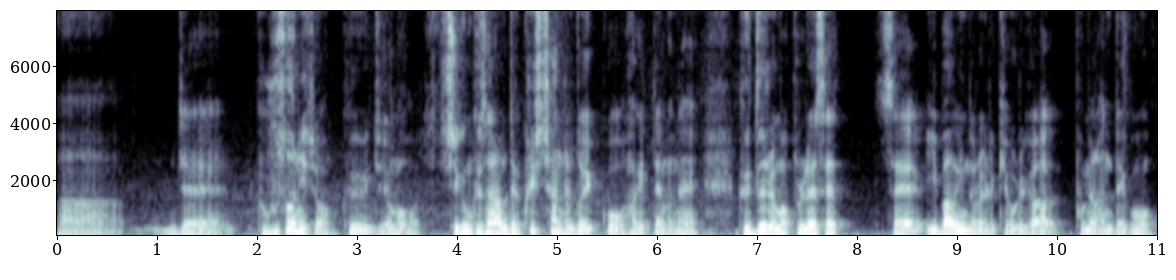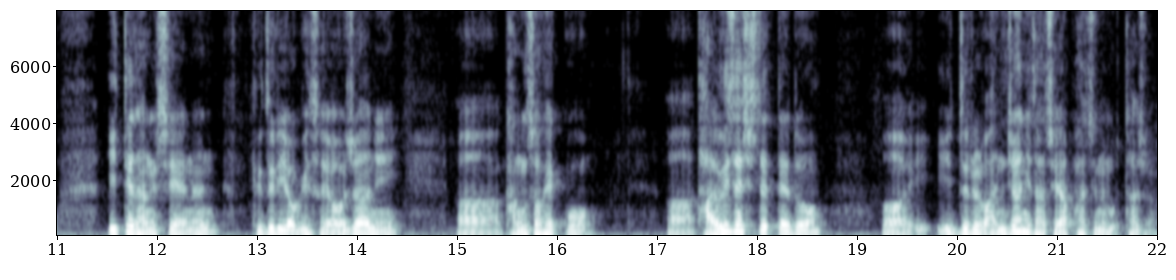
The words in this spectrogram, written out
아 이제 그 후손이죠. 그 이제 뭐 지금 그 사람들은 크리스찬들도 있고 하기 때문에 그들을 뭐 블레셋 이방인으로 이렇게 우리가 보면 안 되고 이때 당시에는 그들이 여기서 여전히 어, 강성했고 어, 다윗의 시대 때도 어, 이들을 완전히 다 제압하지는 못하죠.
